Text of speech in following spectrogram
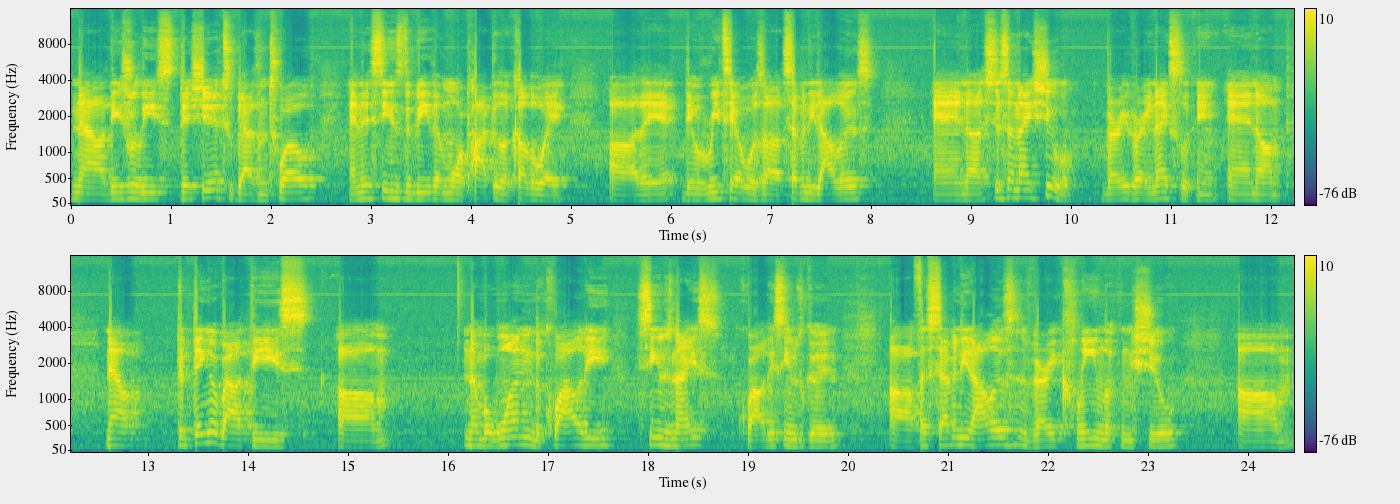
Now these released this year, 2012, and this seems to be the more popular colorway. Uh, they, the retail was uh, $70 and uh, it's just a nice shoe. Very, very nice looking. And um, now the thing about these, um, number one, the quality seems nice. Quality seems good. Uh, for $70, very clean looking shoe. Um,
